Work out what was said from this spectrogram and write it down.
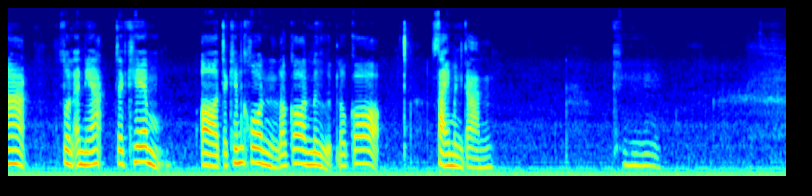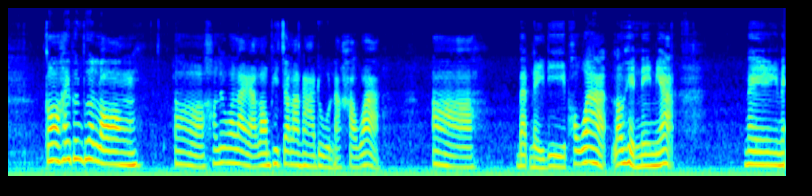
มาก ส่วนอันเนี้ยจะเข้มเอ่อจะเข้มข้นแล้วก็หนืดแล้วก็ใสเหมือนกันโอเคก็ให้เพื่อนๆลองเอ่อเขาเรียกว่าอะไรอะลองพิจารณาดูนะคะว่าอ่าแบบไหนดี เพราะว่าเราเห็นในเนี้ยในใน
